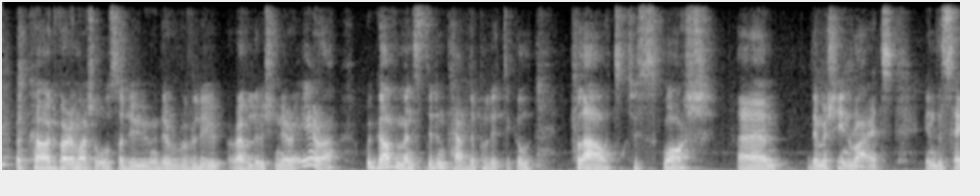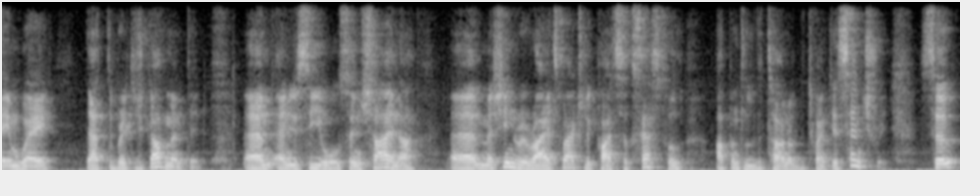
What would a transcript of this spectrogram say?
occurred very much also during the revolu- revolutionary era, where governments didn't have the political clout to squash um, the machine riots in the same way that the British government did. Um, and you see also in China, uh, machinery riots were actually quite successful up until the turn of the 20th century. So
